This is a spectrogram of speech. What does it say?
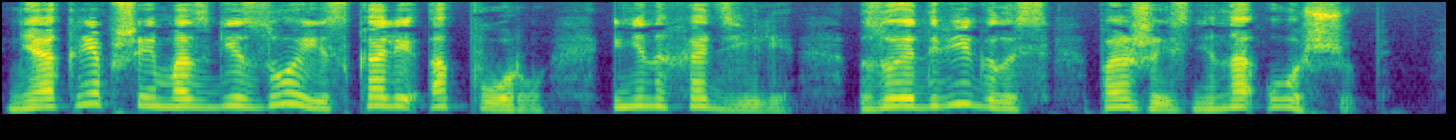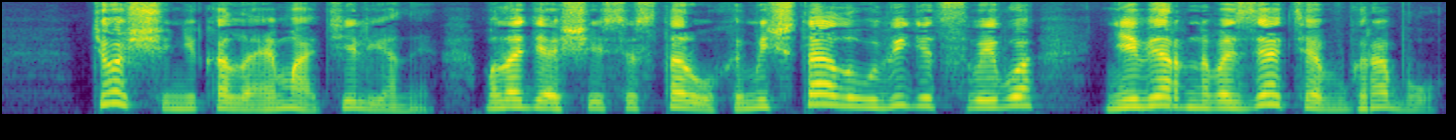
Неокрепшие мозги Зои искали опору и не находили. Зоя двигалась по жизни на ощупь. Теща Николая, мать Елены, молодящаяся старуха, мечтала увидеть своего неверного зятя в гробу.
